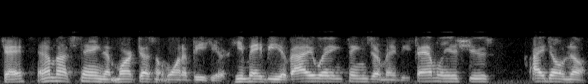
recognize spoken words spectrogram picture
Okay, and I'm not saying that Mark doesn't want to be here. He may be evaluating things. There may be family issues. I don't know.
